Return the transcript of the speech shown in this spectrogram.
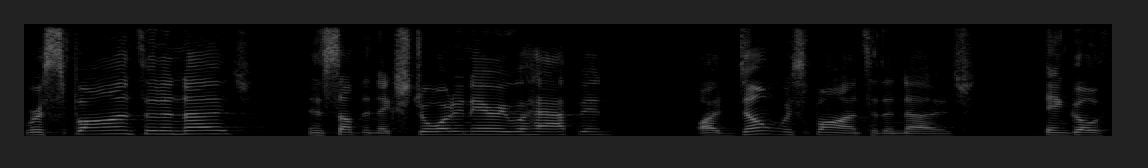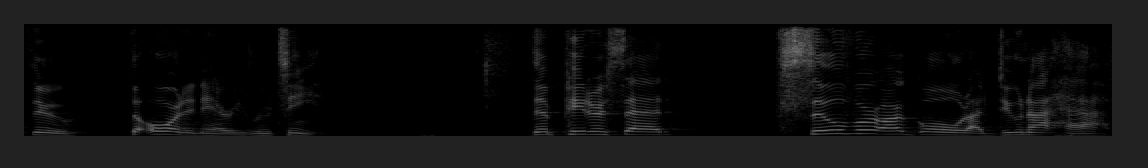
respond to the nudge and something extraordinary will happen, or don't respond to the nudge and go through the ordinary routine. Then Peter said, Silver or gold I do not have,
